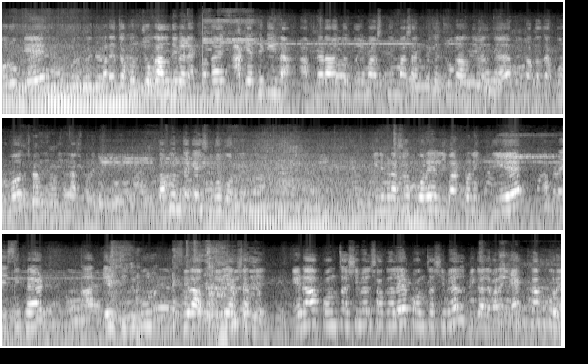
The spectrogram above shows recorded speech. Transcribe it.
গরুকে মানে যখন জোগাল দিবেন এক কথায়, আগে থেকেই না, আপনারা হয়তো দুই মাস, তিন মাস আগে থেকে জোগাল দিবেন মোটা তাজা করব, সামনে তিন মাস করে তখন থেকেই শুরু করবেন। কৃমিনাশক করে লিভার টনিক দিয়ে আপনারা এসি ফ্যাট আর এই জিবিবুল সিরাপ যদি একসাথে। এটা পঞ্চাশ এমএল সকালে, পঞ্চাশ এমএল বিকালে। মানে এক কাপ করে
